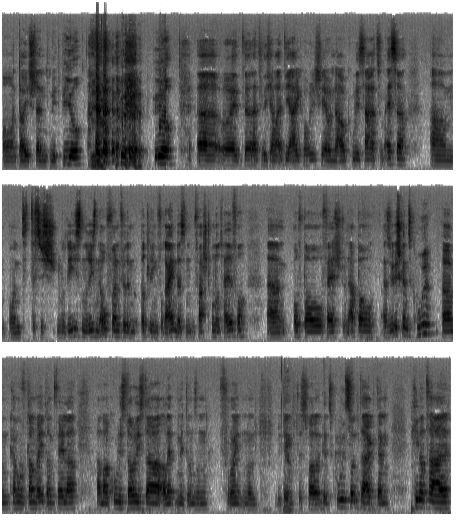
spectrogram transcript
Und Deutschland mit Bier. Bier. Bier. Äh, und äh, natürlich auch antialkoholische und auch coole Sachen zum Essen. Ähm, und das ist ein riesen, riesen Aufwand für den örtlichen Verein. Das sind fast 100 Helfer. Ähm, Aufbau, Fest und Abbau. Also ist ganz cool, ähm, kann man gerne weiterempfehlen. Haben auch coole Stories da erlebt mit unseren Freunden und ich denke, das war ganz cool. Sonntag dann Kindertal,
